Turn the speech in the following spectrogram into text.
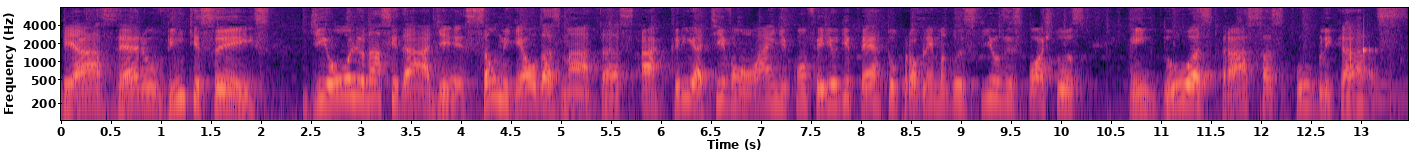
BA 026. De olho na cidade, São Miguel das Matas, a Criativa Online conferiu de perto o problema dos fios expostos em duas praças públicas.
